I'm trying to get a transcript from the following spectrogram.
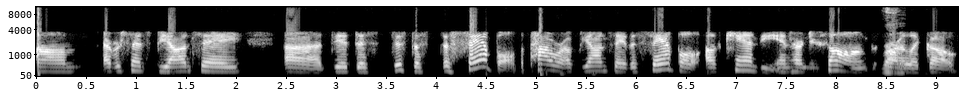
Um, ever since Beyonce uh, did this, just the, the sample, the power of Beyonce, the sample of Candy in her new song, Before I Let Go.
